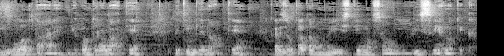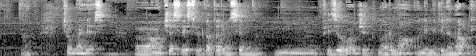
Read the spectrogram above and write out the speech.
involuntare, necontrolate, pe timp de noapte, ca rezultat al unui stimul sau vis erotic, da? cel mai des. Acesta este tratare un semn fiziologic, normal, în limitele normei,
